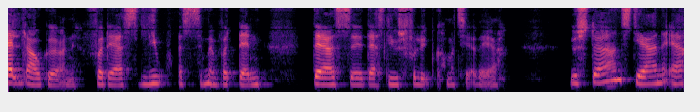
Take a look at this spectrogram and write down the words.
altafgørende for deres liv, altså simpelthen hvordan deres, øh, deres livsforløb kommer til at være. Jo større en stjerne er,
